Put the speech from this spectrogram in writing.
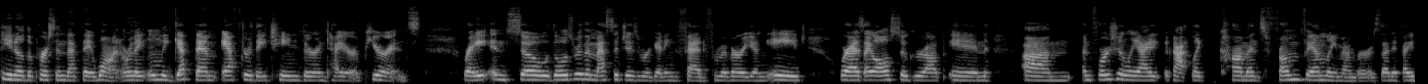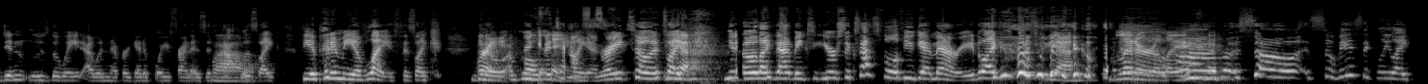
you know the person that they want or they only get them after they change their entire appearance right? And so those were the messages we're getting fed from a very young age. Whereas i also grew up in um unfortunately i got like comments from family members that if i didn't lose the weight i would never get a boyfriend as if that was like the epitome of life is like you know i'm greek both and things. italian right? So it's like yeah, you know like that makes you're successful if you get married. Like yeah, literally. um, so so basically like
